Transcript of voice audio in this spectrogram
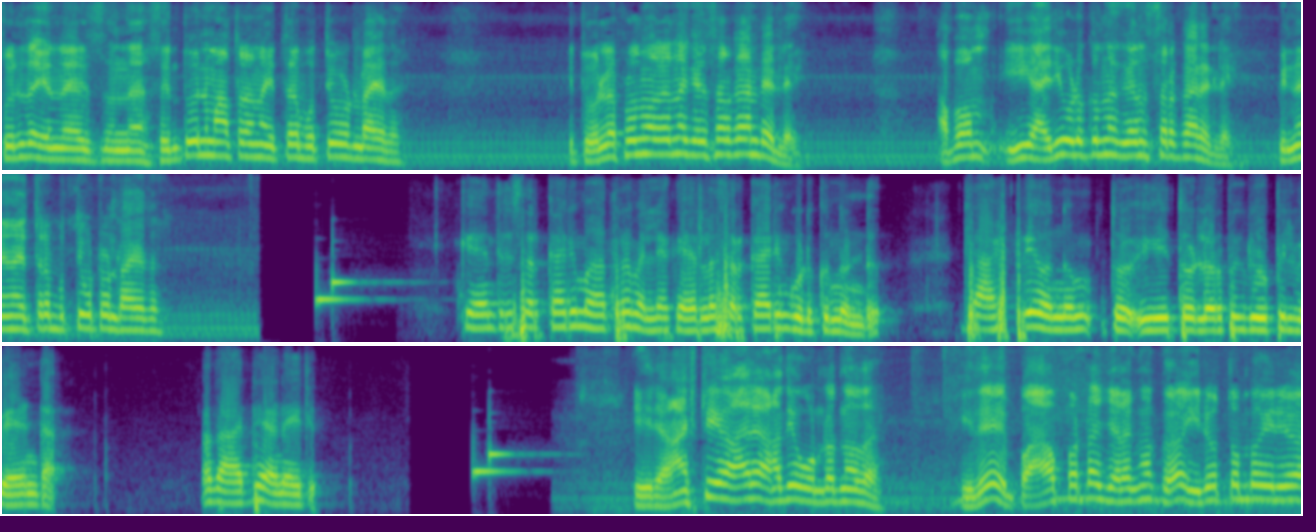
സുനിത സിന്ധുവിന് മാത്രമാണ് ഇത്ര ബുദ്ധിമുട്ടുണ്ടായത്? ഈ തൊഴിലുറപ്പ് എന്ന് പറയുന്നത് കേന്ദ്ര സർക്കാരിന്റെ അല്ലേ അപ്പം ഈ അരി കൊടുക്കുന്ന കേന്ദ്ര സർക്കാരല്ലേ? പിന്നെ എത്ര ബുദ്ധിമുട്ടുണ്ടായത്? കേന്ദ്ര സർക്കാർ മാത്രമല്ല കേരള സർക്കാരും കൊടുക്കുന്നുണ്ട്. രാഷ്ട്രീയമൊന്നും ഈ തൊഴിലുറപ്പ് ഗ്രൂപ്പിൽ വേണ്ട. അതാദ്യമാണേലും ഈ രാഷ്ട്രീയം ആരാ ആദ്യം കൊണ്ടുവന്നത്? ഇത് പാവപ്പെട്ട ജനങ്ങൾക്ക് ഇരുപത്തൊമ്പത് രൂപ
